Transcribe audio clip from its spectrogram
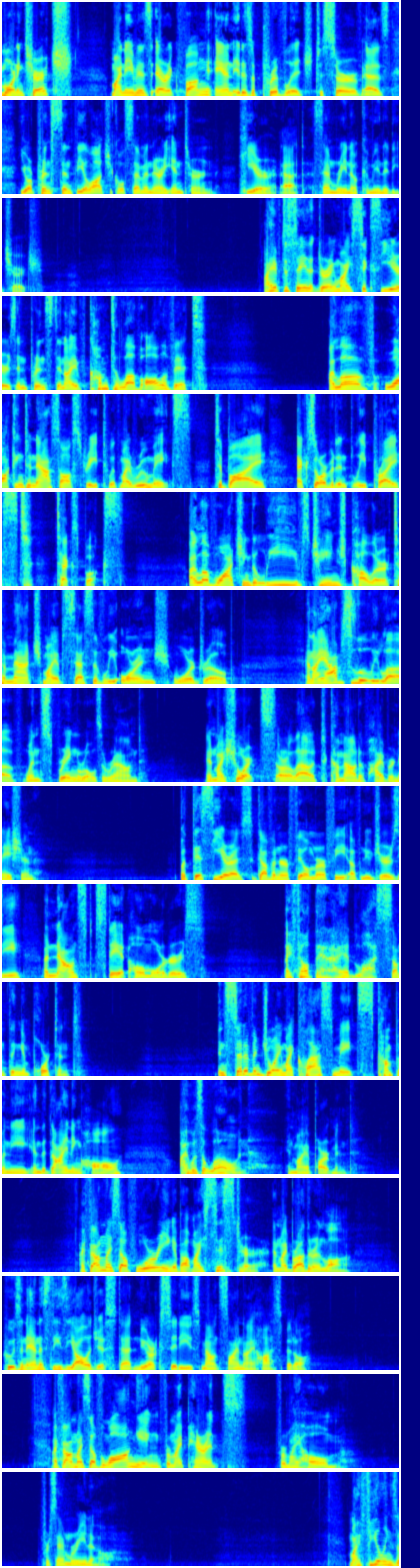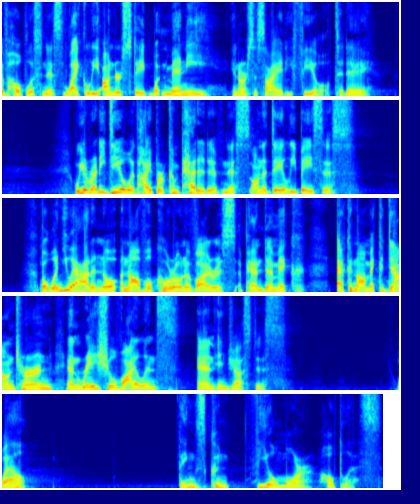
Good morning, church. My name is Eric Fung, and it is a privilege to serve as your Princeton Theological Seminary intern here at San Marino Community Church. I have to say that during my six years in Princeton, I have come to love all of it. I love walking to Nassau Street with my roommates to buy exorbitantly priced textbooks. I love watching the leaves change color to match my obsessively orange wardrobe. And I absolutely love when spring rolls around and my shorts are allowed to come out of hibernation. But this year, as Governor Phil Murphy of New Jersey announced stay at home orders, I felt that I had lost something important. Instead of enjoying my classmates' company in the dining hall, I was alone in my apartment. I found myself worrying about my sister and my brother in law, who is an anesthesiologist at New York City's Mount Sinai Hospital. I found myself longing for my parents, for my home, for San Marino. My feelings of hopelessness likely understate what many in our society feel today. We already deal with hyper competitiveness on a daily basis. But when you add a, no, a, novel coronavirus pandemic, economic downturn, and racial violence and injustice, well, things couldn't feel more hopeless.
